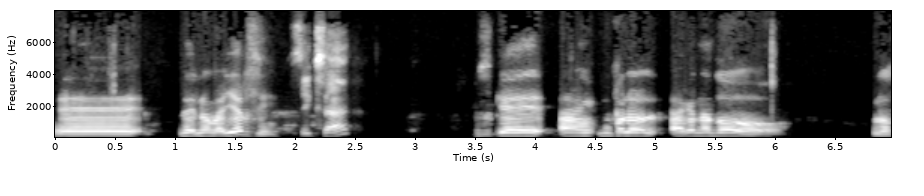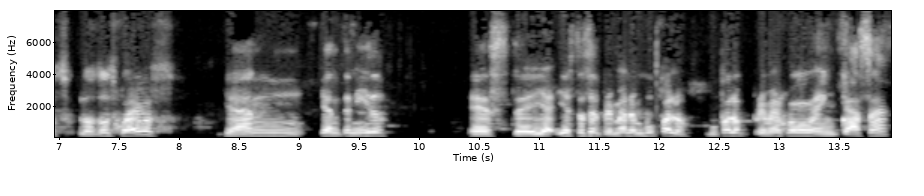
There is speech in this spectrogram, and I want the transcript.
eh, de Nueva Jersey. ¿Zigzag? Pues es que han, Buffalo ha ganado los, los dos juegos que han, que han tenido. Este, y, y este es el primero en Buffalo. Buffalo, primer juego en casa,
